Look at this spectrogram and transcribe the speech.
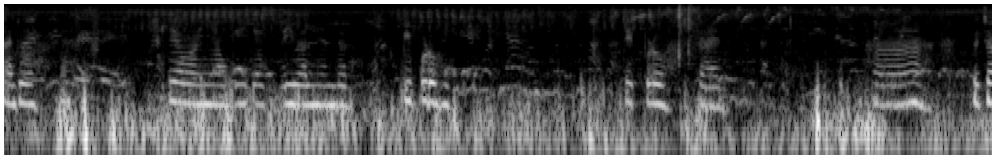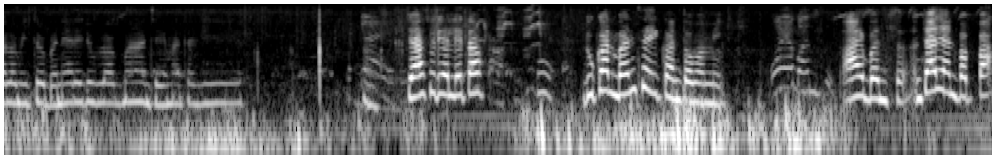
આ જો, કેવો અહીંયા ઉગી જાય દિવાલની અંદર. પીપળો પીપળું શાયદ હા. તો ચાલો મિત્રો બન્યા રહેજો બ્લોગમાં. જય માતાજી. જ્યાં સુધી લેતા દુકાન બનશે ઈ કન તો મમ્મી? આય બનશે. અને ચાલે ને પપ્પા.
